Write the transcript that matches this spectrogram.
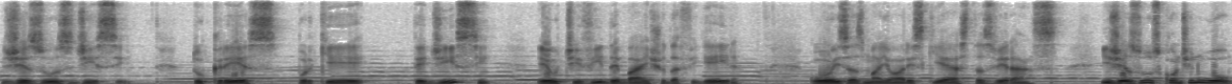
Jesus disse: Tu crês porque te disse: Eu te vi debaixo da figueira? Coisas maiores que estas verás. E Jesus continuou:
